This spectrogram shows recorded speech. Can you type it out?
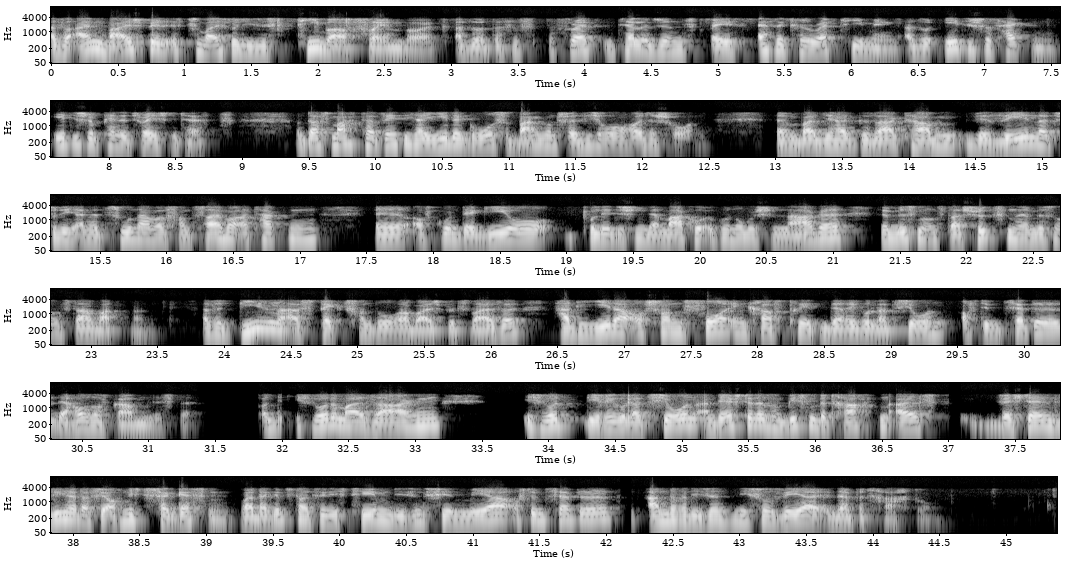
Also ein Beispiel ist zum Beispiel dieses TIBA Framework. Also das ist Threat Intelligence Based Ethical Red Teaming, also ethisches Hacken, ethische Penetration Tests. Und das macht tatsächlich ja jede große Bank und Versicherung heute schon. Ähm, weil sie halt gesagt haben, wir sehen natürlich eine Zunahme von Cyberattacken äh, aufgrund der geopolitischen, der makroökonomischen Lage. Wir müssen uns da schützen, wir müssen uns da wappnen. Also diesen Aspekt von Dora beispielsweise hat jeder auch schon vor Inkrafttreten der Regulation auf dem Zettel der Hausaufgabenliste. Und ich würde mal sagen, ich würde die Regulation an der Stelle so ein bisschen betrachten als, wir stellen sicher, dass wir auch nichts vergessen, weil da gibt es natürlich Themen, die sind viel mehr auf dem Zettel, andere, die sind nicht so sehr in der Betrachtung.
